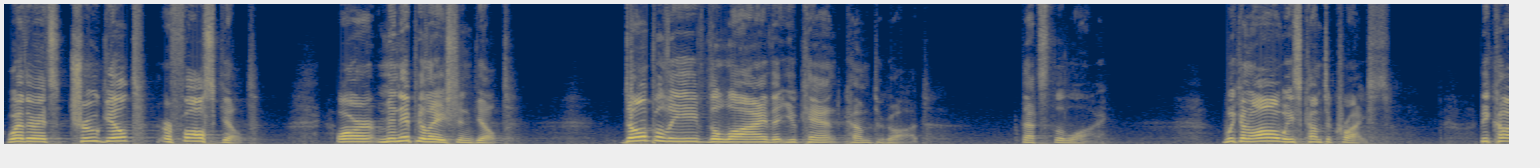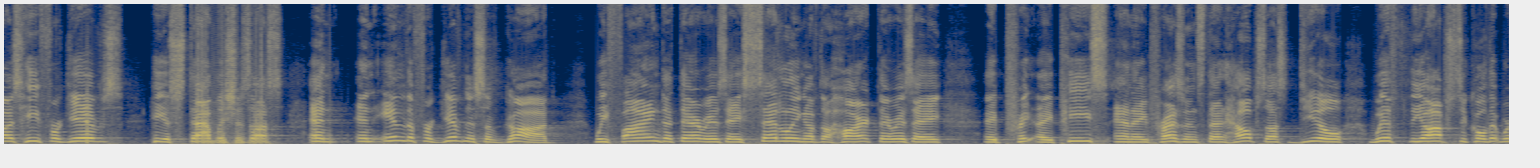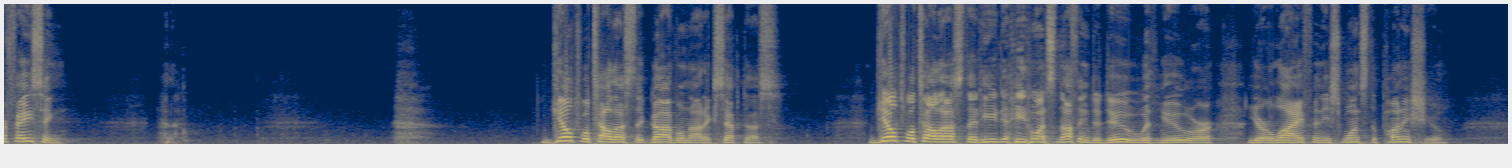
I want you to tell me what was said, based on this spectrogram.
whether it's true guilt or false guilt, or manipulation guilt, don't believe the lie that you can't come to God. That's the lie. We can always come to Christ because He forgives, He establishes us, and, and in the forgiveness of God, we find that there is a settling of the heart, there is a, a, pre, a peace and a presence that helps us deal with the obstacle that we're facing. Guilt will tell us that God will not accept us. Guilt will tell us that he, he wants nothing to do with you or your life and he wants to punish you.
